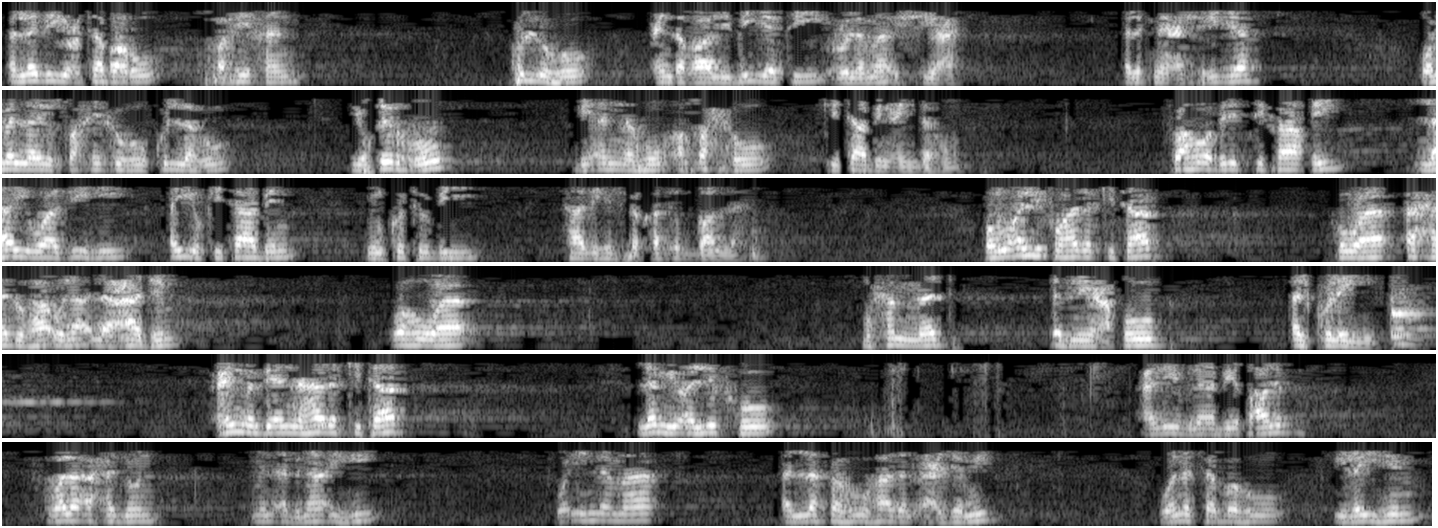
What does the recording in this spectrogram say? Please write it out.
الذي يعتبر صحيحا كله عند غالبية علماء الشيعة الاثنى عشرية ومن لا يصححه كله يقر بأنه أصح كتاب عندهم فهو بالاتفاق لا يوازيه أي كتاب من كتب هذه الفرقة الضالة. ومؤلف هذا الكتاب هو أحد هؤلاء الأعاجم وهو محمد بن يعقوب الكليني. علما بأن هذا الكتاب لم يؤلفه علي بن أبي طالب ولا أحد من أبنائه وإنما ألفه هذا الأعجمي ونسبه إليهم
